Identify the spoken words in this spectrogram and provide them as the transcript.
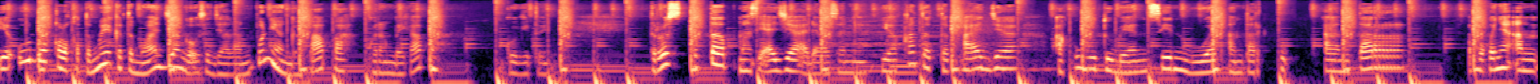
ya udah kalau ketemu ya ketemu aja. Nggak usah jalan pun ya nggak apa-apa. Kurang baik apa? Gue gituin. Terus tetap masih aja ada alasannya. Ya kan tetap aja aku butuh bensin buat antar antar pokoknya an,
